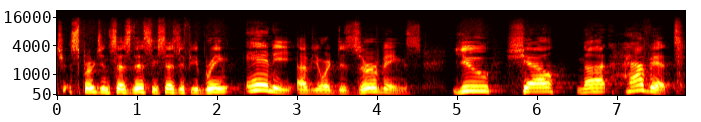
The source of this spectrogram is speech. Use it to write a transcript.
Spurgeon says this he says, If you bring any of your deservings, you shall not have it.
